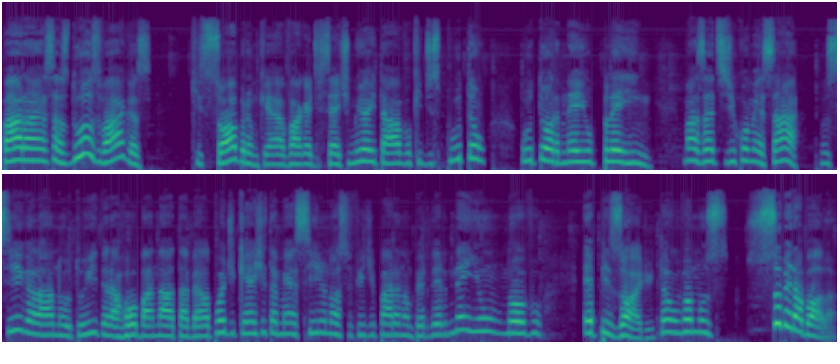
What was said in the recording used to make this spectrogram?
para essas duas vagas que sobram, que é a vaga de sétimo e oitavo, que disputam o torneio play-in. Mas antes de começar, nos siga lá no Twitter, arroba na tabela podcast e também assine o nosso feed para não perder nenhum novo episódio. Então vamos subir a bola!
